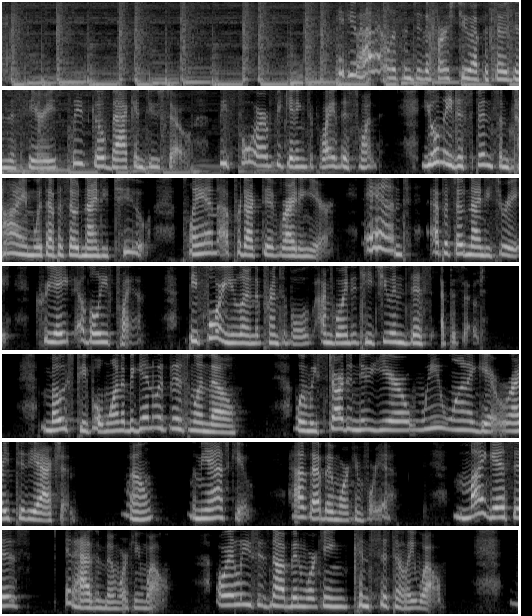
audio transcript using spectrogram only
If you haven't listened to the first two episodes in this series, please go back and do so before beginning to play this one. You'll need to spend some time with episode 92, Plan a Productive Writing Year, and episode 93, Create a Belief Plan. Before you learn the principles I'm going to teach you in this episode. Most people want to begin with this one though. When we start a new year, we want to get right to the action. Well, let me ask you, how's that been working for you? My guess is it hasn't been working well, or at least it's not been working consistently well.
